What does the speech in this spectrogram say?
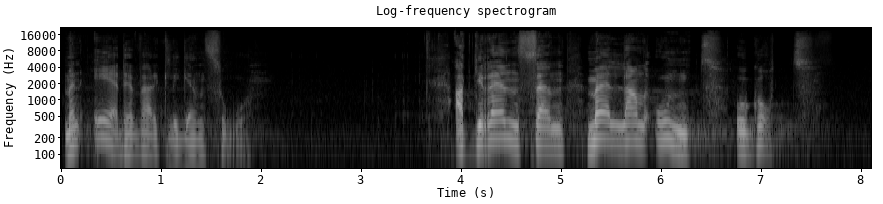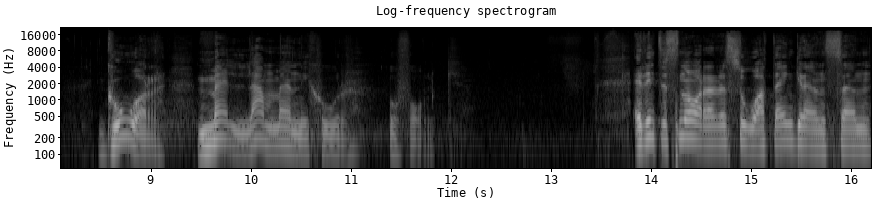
Men är det verkligen så? Att gränsen mellan ont och gott går mellan människor och folk? Är det inte snarare så att den gränsen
